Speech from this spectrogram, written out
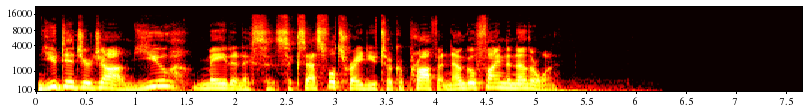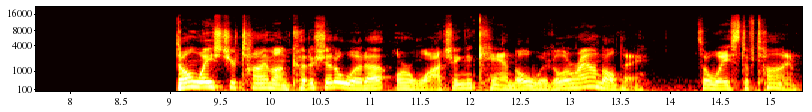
You did your job. You made a successful trade. You took a profit. Now go find another one. Don't waste your time on coulda, shoulda, woulda or watching a candle wiggle around all day. It's a waste of time.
